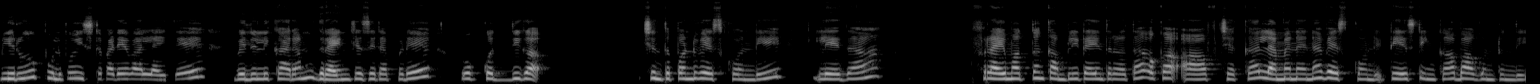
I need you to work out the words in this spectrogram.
మీరు పులుపు ఇష్టపడే వాళ్ళైతే వెల్లుల్లి కారం గ్రైండ్ చేసేటప్పుడే ఒక కొద్దిగా చింతపండు వేసుకోండి. లేదా ఫ్రై మొత్తం కంప్లీట్ అయిన తర్వాత ఒక హాఫ్ చెక్క లెమన్ అయినా వేసుకోండి. టేస్ట్ ఇంకా బాగుంటుంది.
